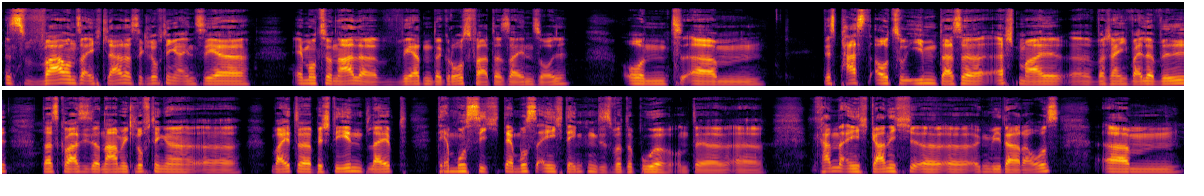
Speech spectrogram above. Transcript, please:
es war uns eigentlich klar, dass der Kluftinger ein sehr emotionaler werdender Großvater sein soll. Und ähm, das passt auch zu ihm, dass er erstmal, äh, wahrscheinlich weil er will, dass quasi der Name Kluftinger äh, weiter bestehen bleibt, der muss sich, der muss eigentlich denken, das wird der Bur und der äh, kann eigentlich gar nicht äh, äh irgendwie da raus. Ähm,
